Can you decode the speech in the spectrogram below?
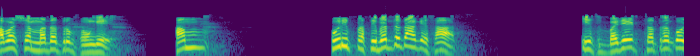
अवश्य मदद रूप होंगे। हम पूरी प्रतिबद्धता के साथ इस बजट सत्र को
